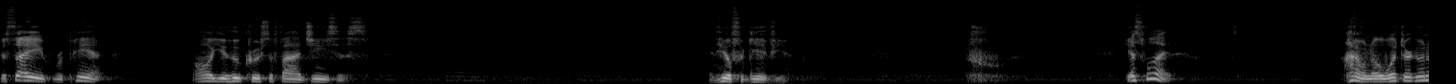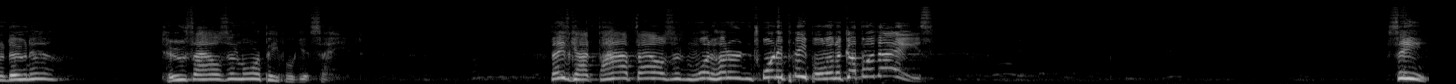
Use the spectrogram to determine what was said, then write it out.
to say, Repent, all you who crucified Jesus, and he'll forgive you. Guess what? I don't know what they're going to do now. 2,000 more people get saved. They've got 5,120 people in a couple of days. See,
